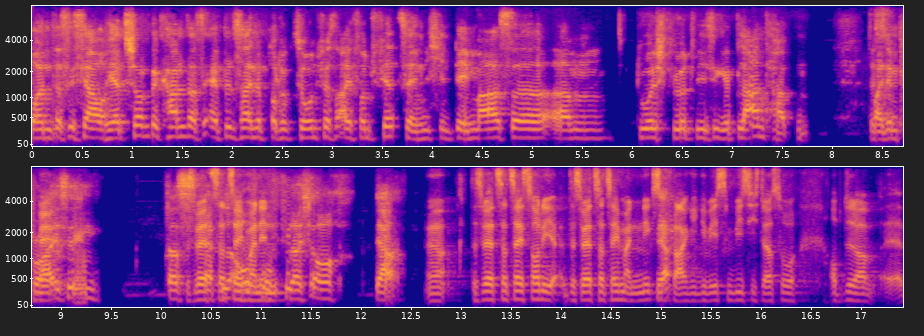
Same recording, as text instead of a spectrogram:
Und es ist ja auch jetzt schon bekannt, dass Apple seine Produktion fürs iPhone 14 nicht in dem Maße ähm, durchführt, wie sie geplant hatten. Das Bei dem Pricing, das, das wäre jetzt tatsächlich meine, vielleicht auch, ja. Ja, das wäre jetzt tatsächlich, sorry, das wäre jetzt tatsächlich meine nächste ja. Frage gewesen, wie sich da so, ob du da ein äh,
